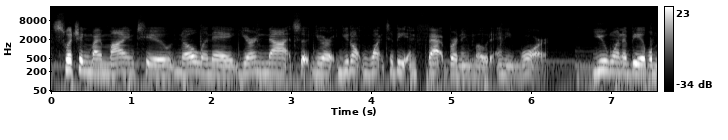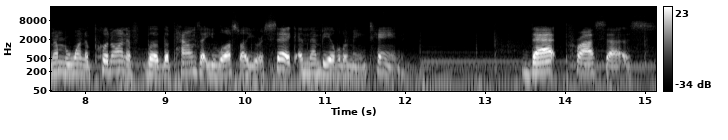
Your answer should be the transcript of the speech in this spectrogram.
Switching my mind to no, Lene, you're not so you're you don't want to be in fat burning mode anymore you want to be able number one to put on the, the pounds that you lost while you were sick and then be able to maintain. That process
